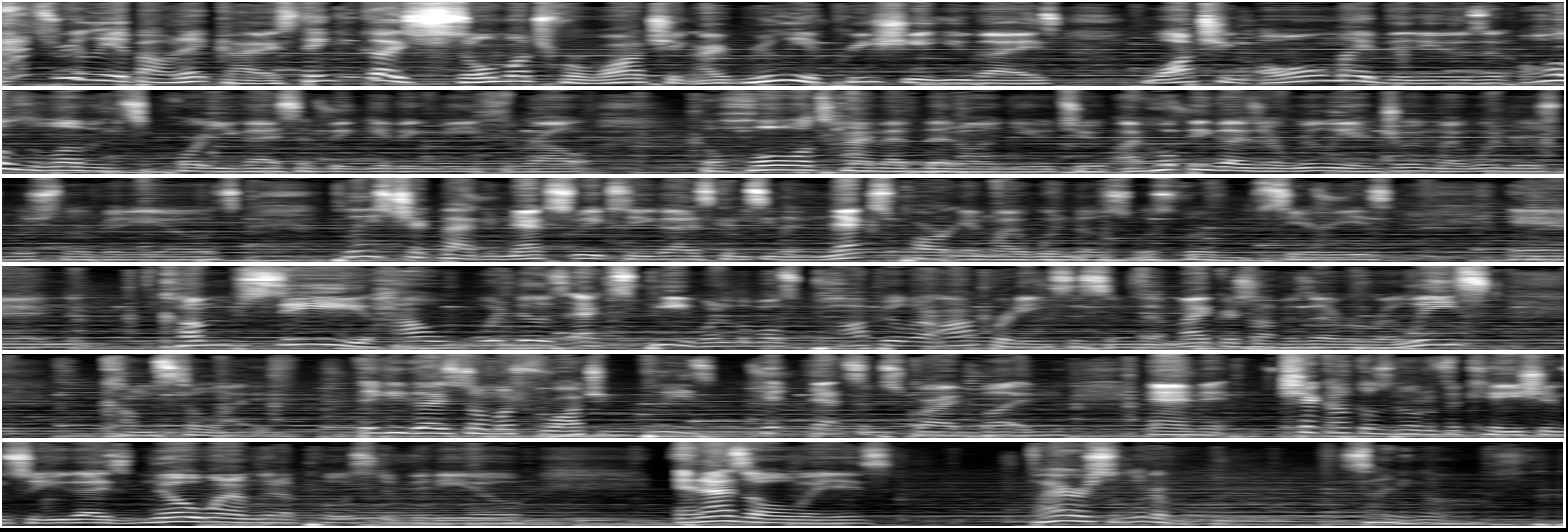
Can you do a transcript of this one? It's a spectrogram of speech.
that's really about it, guys. Thank you guys so much for watching. I really appreciate you guys watching all my videos and all the love and support you guys have been giving me throughout the whole time I've been on YouTube. I hope you guys are really enjoying my Windows Whistler videos. Please check back next week so you guys can see the next part in my Windows Whistler series. And come see how Windows XP, one of the most popular operating systems that Microsoft has ever released, comes to life. Thank you guys so much for watching. Please hit that subscribe button and check out those notifications so you guys know when I'm going to post a video. And as always, Virus Alertable, signing off.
